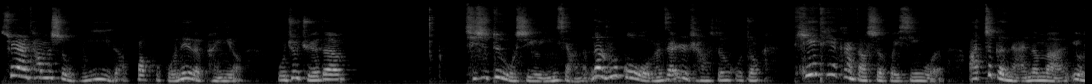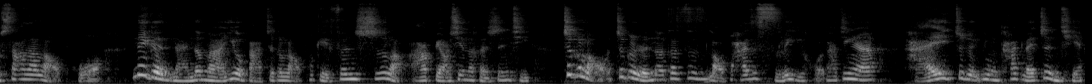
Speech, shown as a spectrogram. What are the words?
虽然他们是无意的，包括国内的朋友，我就觉得其实对我是有影响的。那如果我们在日常生活中，天天看到社会新闻啊，这个男的嘛又杀了老婆，那个男的嘛又把这个老婆给分尸了啊，表现得很深情。这个老这个人呢，他是老婆孩子死了以后，他竟然还这个用他来挣钱。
